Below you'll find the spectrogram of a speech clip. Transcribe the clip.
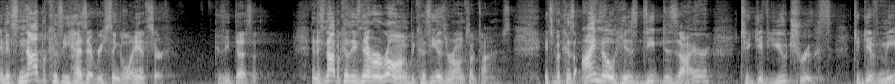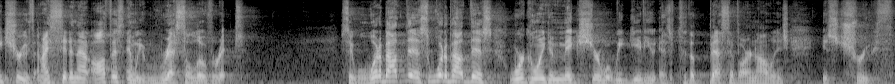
And it's not because he has every single answer, because he doesn't. And it's not because he's never wrong, because he is wrong sometimes. It's because I know his deep desire to give you truth, to give me truth. And I sit in that office and we wrestle over it. Say, well, what about this? What about this? We're going to make sure what we give you, as to the best of our knowledge, is truth.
